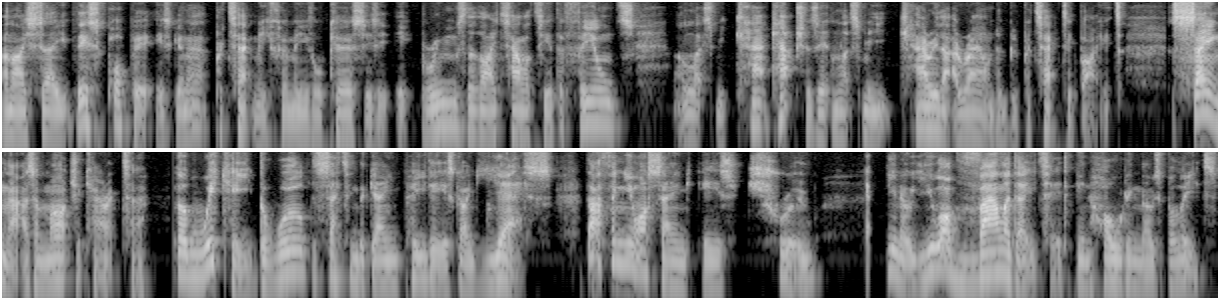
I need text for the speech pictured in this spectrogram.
and I say this poppet is going to protect me from evil curses, it, it, brings the vitality of the fields and lets me ca- captures it and lets me carry that around and be protected by it saying that as a Marcher character, the wiki, the world the setting, the game, PD is going, yes, that thing you are saying is true. You know, you are validated in holding those beliefs.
